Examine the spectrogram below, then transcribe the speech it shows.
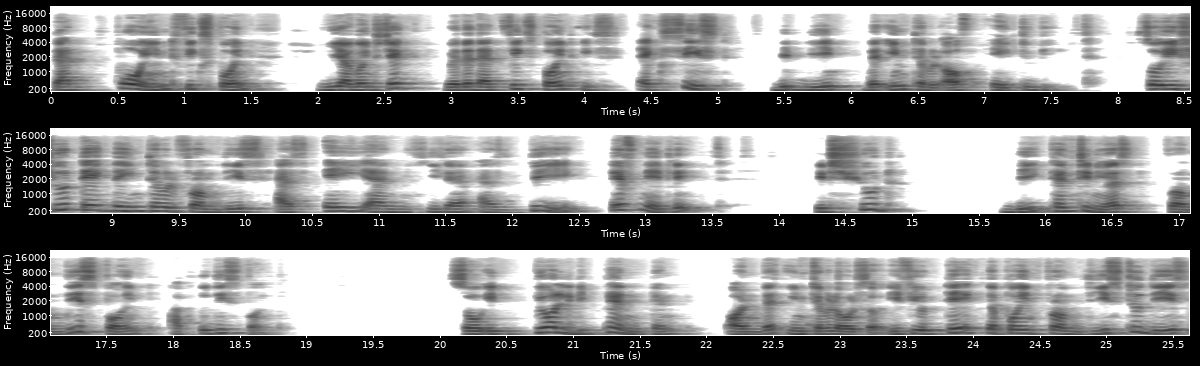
that point fixed point we are going to check whether that fixed point is exists between the interval of A to B. So if you take the interval from this as A and here as B, definitely it should be continuous from this point up to this point. So it purely dependent on the interval also. If you take the point from this to this,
